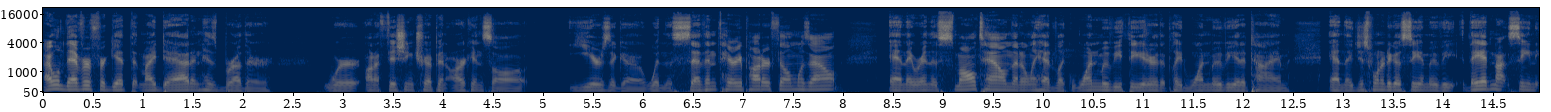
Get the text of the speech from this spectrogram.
I will never forget that my dad and his brother were on a fishing trip in Arkansas years ago when the seventh Harry Potter film was out. And they were in this small town that only had like one movie theater that played one movie at a time. And they just wanted to go see a movie. They had not seen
